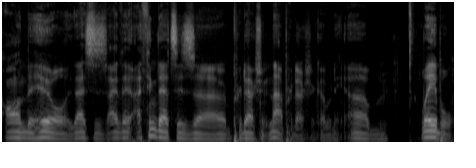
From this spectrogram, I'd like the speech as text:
On the Hill. That's his. I, th- I think that's his uh, production, not production company, um, label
